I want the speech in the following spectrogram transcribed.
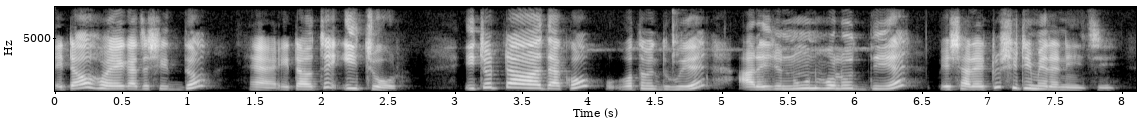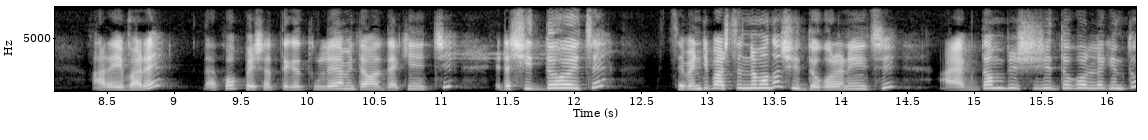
এটাও হয়ে গেছে সিদ্ধ। হ্যাঁ এটা হচ্ছে ইঁচড়। ইঁচড়টা দেখো, প্রথমে ধুয়ে আর এই যে নুন, হলুদ দিয়ে প্রেসারে একটু সিটি মেরে নিয়েছি। আর এবারে দেখো প্রেশার থেকে তুলে আমি তোমাদের দেখিয়ে নিচ্ছি। এটা সিদ্ধ হয়েছে। সেভেন্টি পার্সেন্টের মতো সিদ্ধ করে নিয়েছি। আর একদম বেশি সিদ্ধ করলে কিন্তু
